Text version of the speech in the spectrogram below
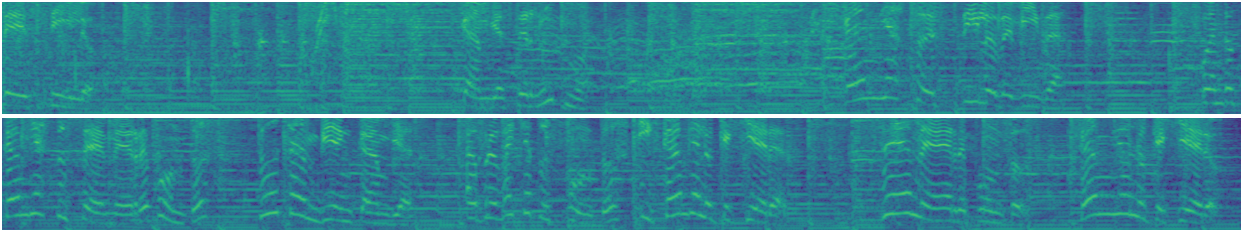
de estilo. Cambias de ritmo. Cambias tu estilo de vida. Cuando cambias tus CMR puntos, tú también cambias. Aprovecha tus puntos y cambia lo que quieras. CMR puntos. Cambio lo que quiero.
